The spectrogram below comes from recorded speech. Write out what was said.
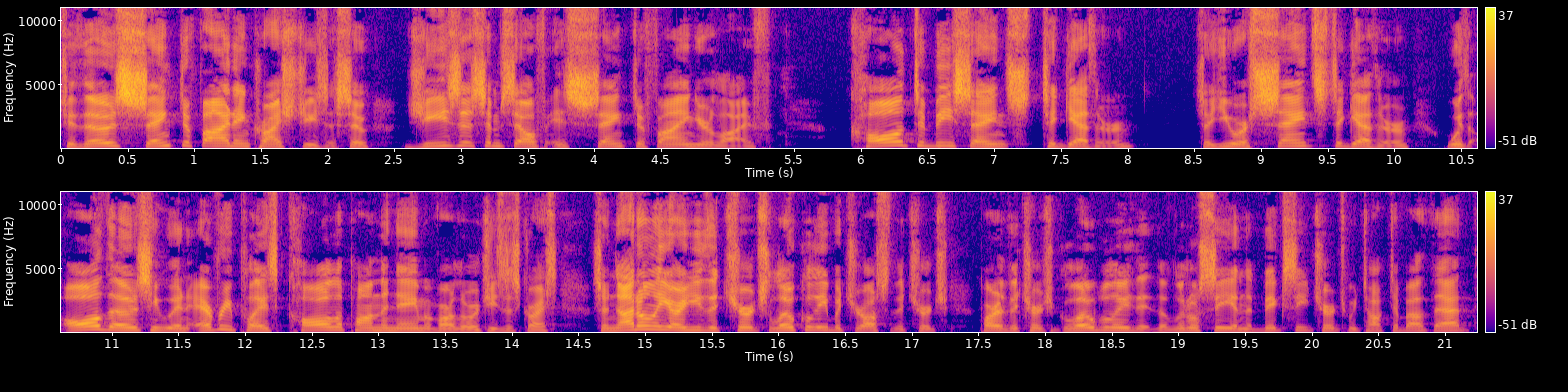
to those sanctified in Christ Jesus. So Jesus himself is sanctifying your life, called to be saints together. So you are saints together with all those who in every place call upon the name of our Lord Jesus Christ. So not only are you the church locally, but you're also the church, part of the church globally, the, the little c and the big C church. We talked about that.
